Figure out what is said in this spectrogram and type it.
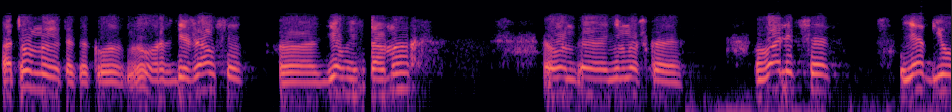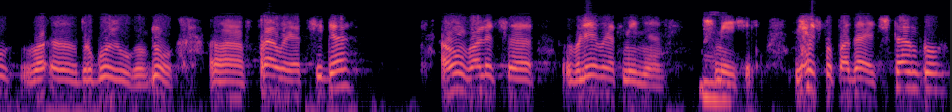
Потом это, как, ну, разбежался, э, делаю замах, он э, немножко валится, я бью в, в другой угол, ну, э, в правый от себя, а он валится в левый от меня, Шмейхель. Мяч попадает в штангу,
